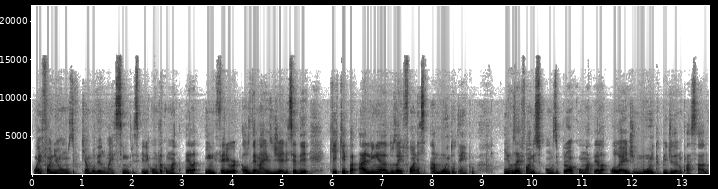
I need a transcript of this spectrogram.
O iPhone 11, que é o modelo mais simples, ele conta com uma tela inferior aos demais de LCD que equipa a linha dos iPhones há muito tempo. E os iPhones 11 Pro com uma tela OLED muito pedida no passado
